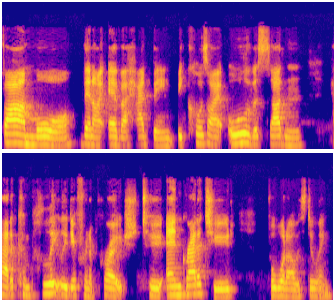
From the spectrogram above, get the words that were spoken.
far more than I ever had been because I all of a sudden had a completely different approach to and gratitude for what I was doing.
